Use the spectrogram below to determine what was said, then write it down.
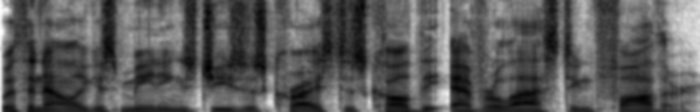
With analogous meanings, Jesus Christ is called the Everlasting Father.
